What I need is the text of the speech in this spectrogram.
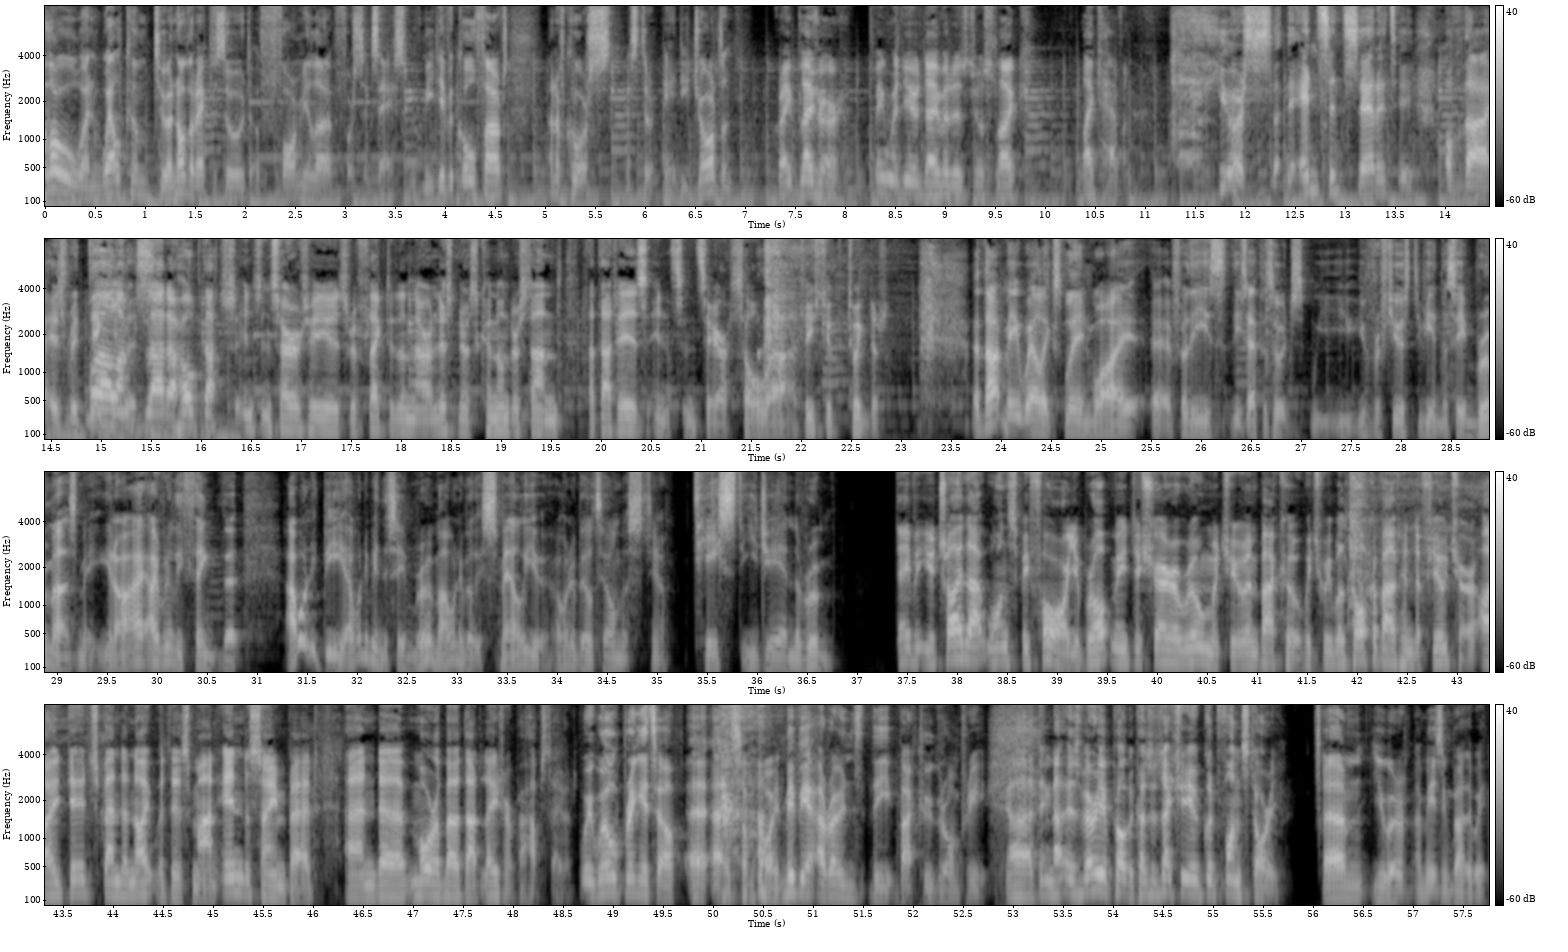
Hello, and welcome to another episode of Formula for Success with me, David Coulthard, and of course, Mr. Eddie Jordan. Great pleasure. Being with you, David, is just like like heaven. You're the insincerity of that is ridiculous. Well, I'm glad. I hope that insincerity is reflected, and our listeners can understand that that is insincere. So uh, at least you've twigged it. That may well explain why, uh, for these these episodes, you, have refused to be in the same room as me. You know, I, I really think that I want to be I want to be in the same room. I want to be able to smell you. I want to be able to almost you know taste EJ in the room. David, you tried that once before. You brought me to share a room with you in Baku, which we will talk about in the future. I did spend a night with this man in the same bed, and uh, more about that later, perhaps, David. We will bring it up uh, at some point, maybe around the Baku Grand Prix. Uh, I think that is very appropriate because it's actually a good, fun story. Um, you were amazing, by the way.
